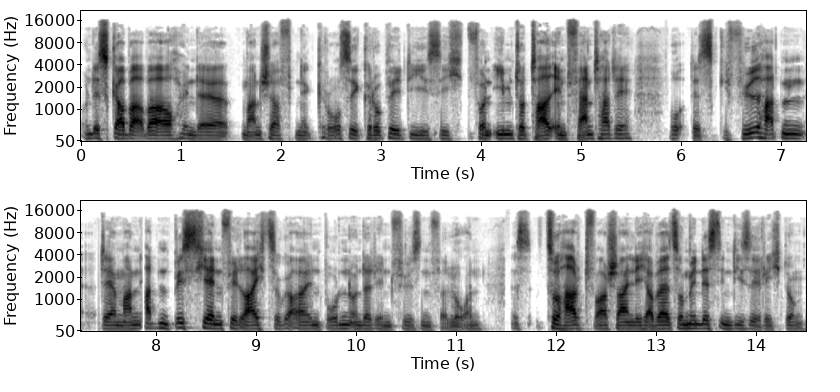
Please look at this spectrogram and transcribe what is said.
und es gab aber auch in der Mannschaft eine große Gruppe, die sich von ihm total entfernt hatte, wo das Gefühl hatten, der Mann hat ein bisschen vielleicht sogar den Boden unter den Füßen verloren. Ist zu hart wahrscheinlich, aber zumindest in diese Richtung.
